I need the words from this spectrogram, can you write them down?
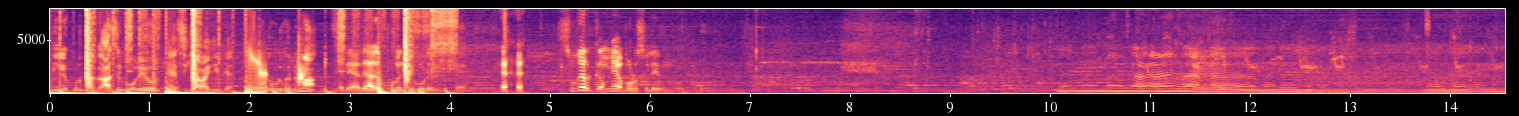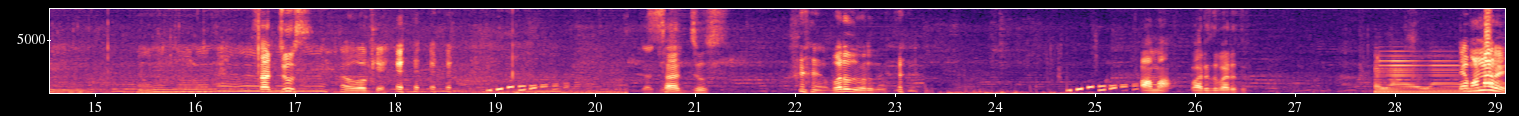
நீங்க கொடுத்த காசுக்கு ஒரே ஒரு தேசிக்கா வாங்கியிருக்கேன். போட்டு கொடுக்கட்டுமா? சரி அதையாவது புளிஞ்சு கொடு. சுகர் கம்மியாக போட சொல்லியிருந்தோம் sir juice okay sir juice வருது வருது. ஆமா வருது வருது. ஏ மன்னாரு.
